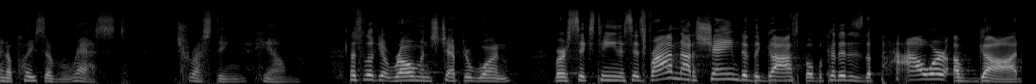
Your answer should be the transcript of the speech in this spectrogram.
in a place of rest trusting Him. Let's look at Romans chapter 1, verse 16. It says, For I'm not ashamed of the gospel because it is the power of God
